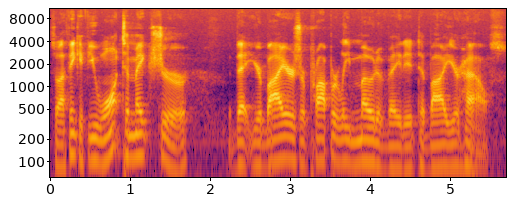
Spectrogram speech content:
So I think if you want to make sure that your buyers are properly motivated to buy your house,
